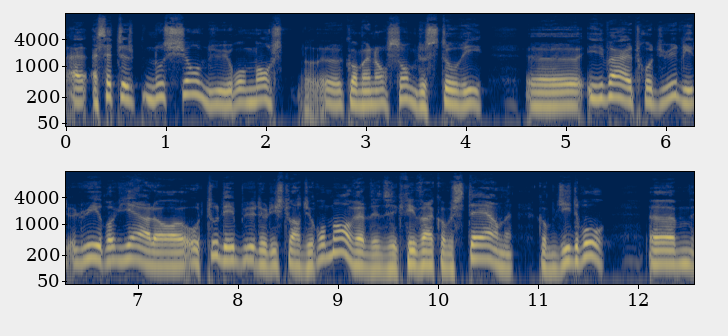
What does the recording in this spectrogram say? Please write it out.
à, à, cette notion du roman euh, comme un ensemble de stories, euh, il va introduire, il, lui revient alors au tout début de l'histoire du roman, vers des écrivains comme Stern, comme Diderot, euh,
